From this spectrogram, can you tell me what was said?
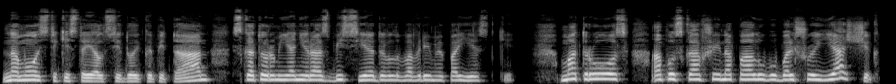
На мостике стоял седой капитан, с которым я не раз беседовал во время поездки. Матрос, опускавший на палубу большой ящик,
